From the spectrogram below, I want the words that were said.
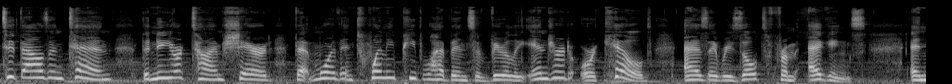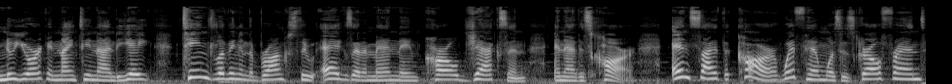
2010, the New York Times shared that more than 20 people have been severely injured or killed as a result from eggings. In New York in 1998, teens living in the Bronx threw eggs at a man named Carl Jackson and at his car. Inside the car with him was his girlfriend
